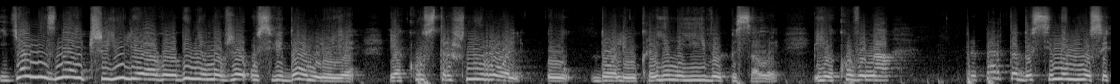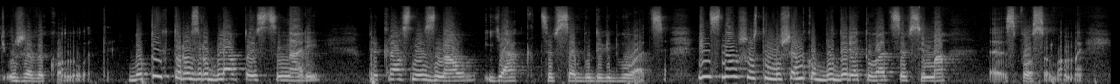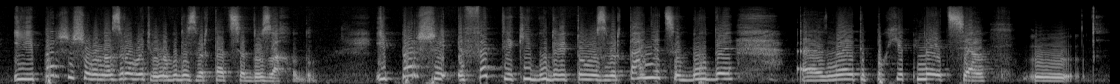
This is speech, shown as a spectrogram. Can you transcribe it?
Я не знаю, чи Юлія Володимирівна вже усвідомлює, яку страшну роль у долі України їй виписали, і яку вона приперта до стіни мусить уже виконувати. Бо той, хто розробляв той сценарій, прекрасно знав, як це все буде відбуватися. Він знав, що Тимошенко буде рятуватися всіма е, способами. І перше, що вона зробить, вона буде звертатися до Заходу. І перший ефект, який буде від того звертання, це буде, е, знаєте, похитнеться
